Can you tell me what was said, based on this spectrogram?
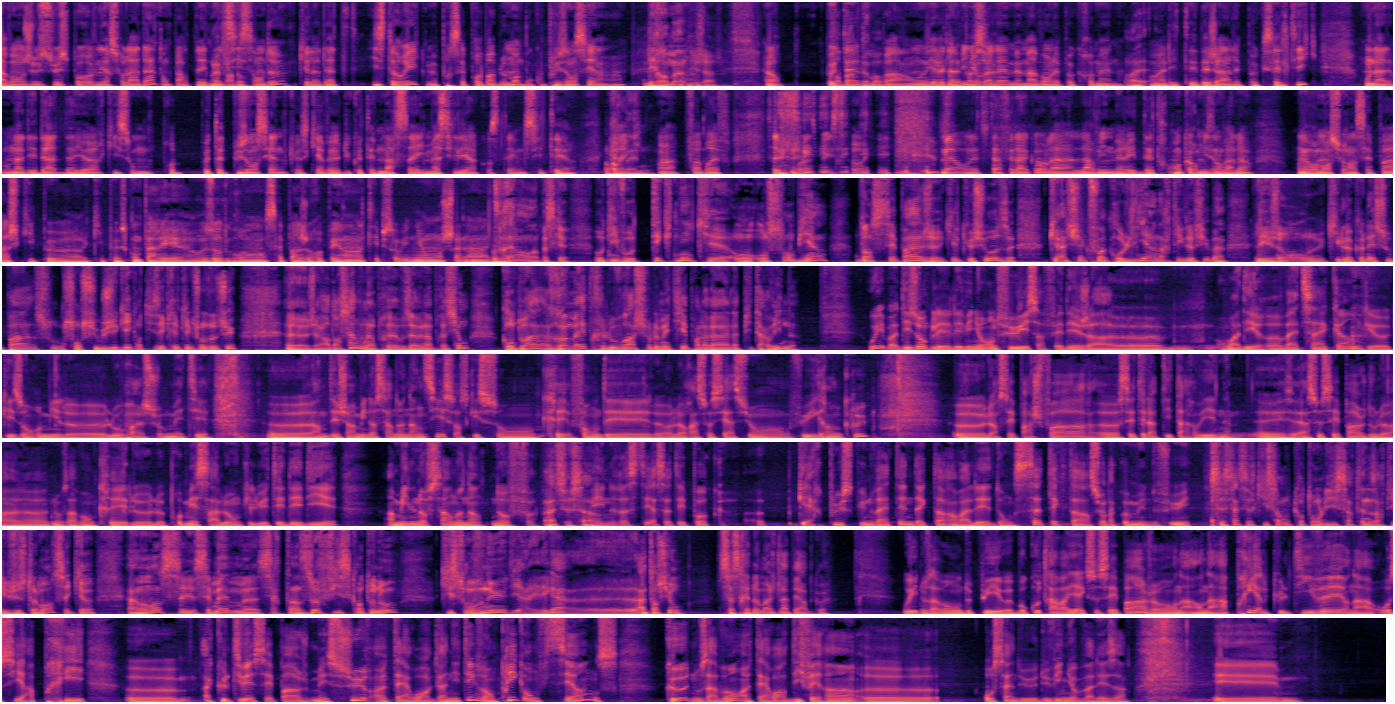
Avant, juste, juste pour revenir sur la date, on parlait de Ouais, pardon. 1602, qui est la date historique, mais c'est probablement beaucoup plus ancien. hein. Les Romains, déjà. Alors, peut-être ou pas. hein. Il y avait de la vigne au. Valais, même avant l'époque romaine. Ouais. En réalité, déjà à l'époque celtique, on a, on a des dates d'ailleurs qui sont peut-être plus anciennes que ce qu'il y avait du côté de Marseille, Massilia, quand c'était une cité euh, grecque. Voilà. Enfin bref, c'est pour l'aspect historique. Mais on est tout à fait d'accord. La l'Arvine mérite d'être encore mise en valeur. On est vraiment sur un cépage qui peut, euh, qui peut se comparer euh, aux autres grands cépages européens, type Sauvignon, Chenin, etc. Vraiment, parce que au niveau technique, euh, on, on sent bien dans ce cépage quelque chose qu'à chaque fois qu'on lit un article dessus, ben, les gens, euh, qui le connaissent ou pas, sont, sont subjugués quand ils écrivent quelque chose dessus. Euh, Gérard Dorsa, vous, vous avez l'impression qu'on doit remettre l'ouvrage sur le métier pour la, la petite Arvine? Oui, bah, disons que les, les vignerons de Fuy, ça fait déjà, euh, on va dire, 25 ans qu'ils ont remis l'ouvrage sur le métier. Euh, déjà en 1996, lorsqu'ils sont créés, fondé leur, leur association Fuy Grand Cru, euh, leur cépage phare, euh, c'était la petite Arvine. Et à ce cépage, nous, leur, euh, nous avons créé le, le premier salon qui lui était dédié en 1999. Ah, c'est ça. Et il ne restait à cette époque guère plus qu'une vingtaine d'hectares en vallée, dont 7 hectares sur la commune de Fuy. C'est ça, c'est ce qui semble quand on lit certains articles justement, c'est que à un moment, c'est même certains offices cantonaux qui sont venus dire, Eh, les gars, euh, attention, ça serait dommage de la perdre, quoi. Oui, nous avons depuis euh, beaucoup travaillé avec ce cépage. On a, on a appris à le cultiver, on a aussi appris euh, à cultiver ce cépage, mais sur un terroir granitique. Nous avons pris conscience que nous avons un terroir différent euh, au sein du, du vignoble valaisan. Et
